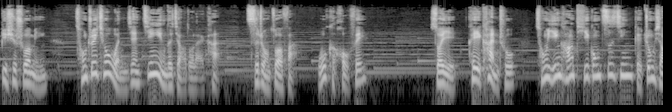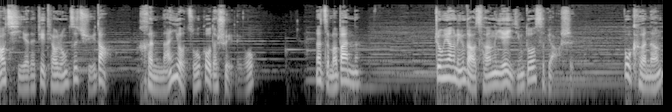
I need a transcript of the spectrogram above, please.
必须说明，从追求稳健经营的角度来看，此种做法无可厚非。所以可以看出。从银行提供资金给中小企业的这条融资渠道很难有足够的水流，那怎么办呢？中央领导层也已经多次表示，不可能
